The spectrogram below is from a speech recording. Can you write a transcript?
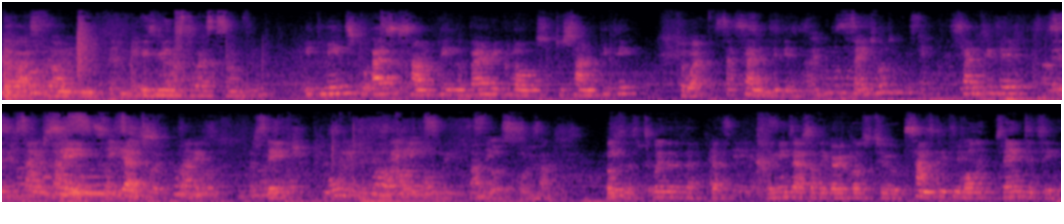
Devas from it means to ask something. It means to ask something very close to sanctity. To what? Sanctity. Sainthood? Sanctity. Saint-. Yes. Sage. Closest. Wait, wait, wait, wait. It means to have something very close to Sanctity. holy sanctity.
